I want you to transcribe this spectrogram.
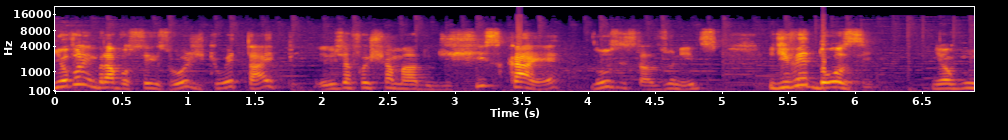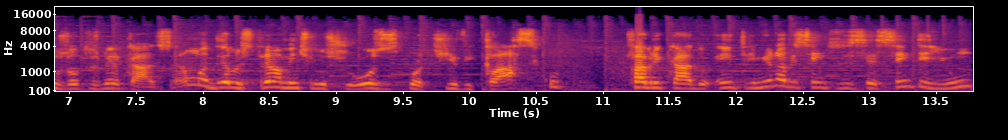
E eu vou lembrar vocês hoje que o E-Type ele já foi chamado de XKE nos Estados Unidos e de V12 em alguns outros mercados. É um modelo extremamente luxuoso, esportivo e clássico, fabricado entre 1961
